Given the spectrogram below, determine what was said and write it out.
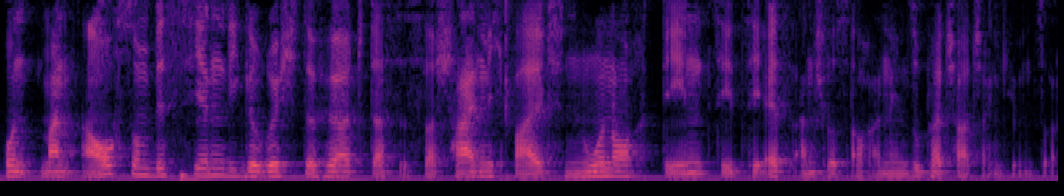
und man auch so ein bisschen die Gerüchte hört, dass es wahrscheinlich bald nur noch den CCS-Anschluss auch an den Superchargern geben soll.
